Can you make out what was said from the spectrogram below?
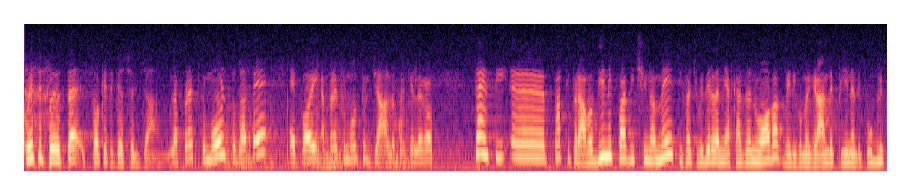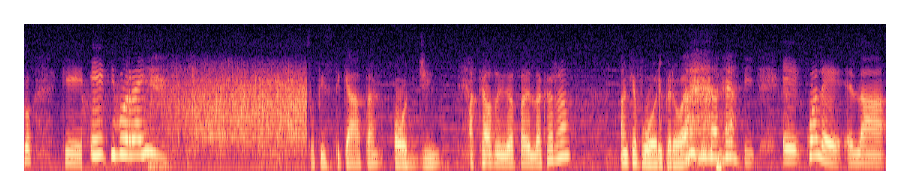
Questi per te, so che ti piace il giallo. L'apprezzo molto da te e poi apprezzo molto il giallo perché le rose... Senti, eh, Patti Bravo, vieni qua vicino a me, ti faccio vedere la mia casa nuova, vedi com'è grande, piena di pubblico, che... e ti vorrei... Sofisticata, oggi. A casa di Raffaella Carrà? Anche fuori però, eh. Senti, e qual è la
